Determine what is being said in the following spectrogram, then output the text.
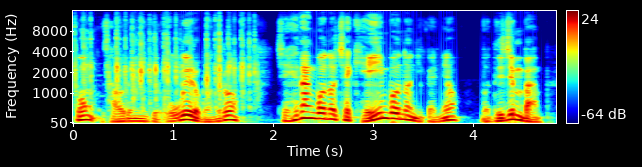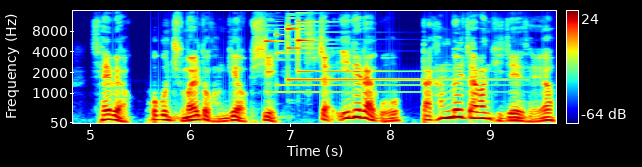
010-4566-5915번으로 제 해당 번호 제 개인 번호니까요. 뭐 늦은 밤, 새벽 혹은 주말도 관계없이 숫자 1이라고 딱 한 글자만 기재해서요.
